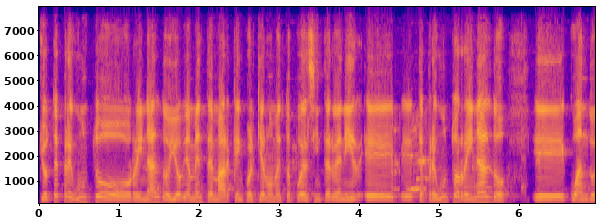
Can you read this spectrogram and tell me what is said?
Yo te pregunto, Reinaldo, y obviamente, Marc, en cualquier momento puedes intervenir. Eh, eh, te pregunto, Reinaldo, eh, cuando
